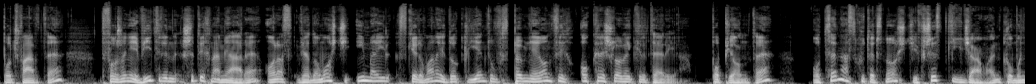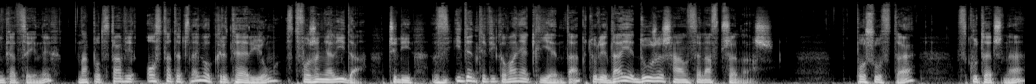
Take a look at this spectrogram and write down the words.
Po czwarte, tworzenie witryn szytych na miarę oraz wiadomości e-mail skierowanych do klientów spełniających określone kryteria. Po piąte, Ocena skuteczności wszystkich działań komunikacyjnych na podstawie ostatecznego kryterium stworzenia LIDA, czyli zidentyfikowania klienta, który daje duże szanse na sprzedaż. Po szóste, skuteczne,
